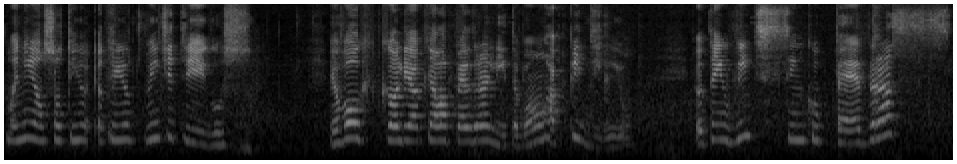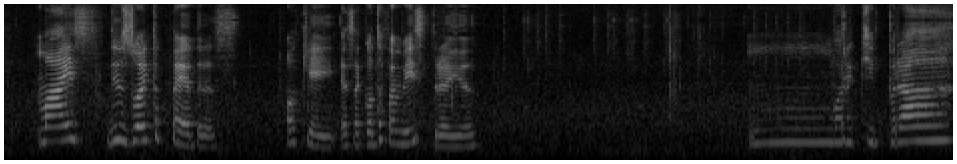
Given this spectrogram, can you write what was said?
Maninho, eu só tenho. Eu tenho 20 trigos. Eu vou colher aquela pedra ali, tá bom? Rapidinho. Eu tenho 25 pedras mais 18 pedras. Ok, essa conta foi meio estranha. Hum, bora quebrar.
